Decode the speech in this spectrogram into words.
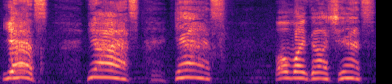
Yes! Yes! Yes! Oh my gosh, yes!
